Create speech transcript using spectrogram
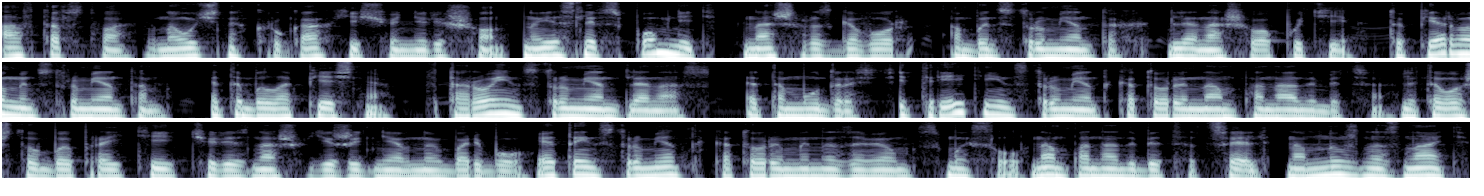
авторства в научных кругах еще не решен. Но если вспомнить наш разговор об инструментах для нашего пути, то первым инструментом это была песня. Второй инструмент для нас — это мудрость. И третий инструмент, который нам понадобится для того, чтобы пройти через нашу ежедневную борьбу, это инструмент, который мы назовем смысл. Нам понадобится цель. Нам нужно знать,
